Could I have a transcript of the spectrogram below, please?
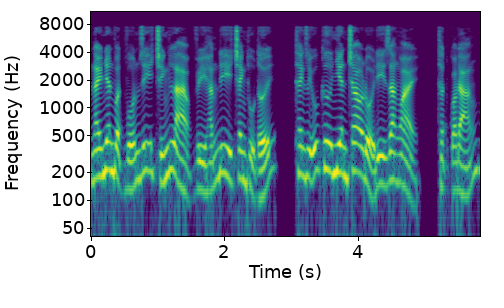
Này nhân vật vốn dĩ chính là vì hắn đi tranh thủ tới, thanh dữ cư nhiên trao đổi đi ra ngoài, thật quá đáng.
